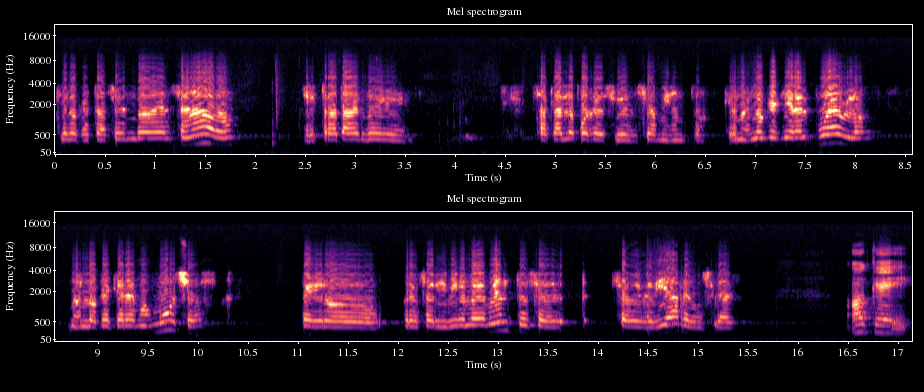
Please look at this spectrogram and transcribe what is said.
que lo que está haciendo el Senado es tratar de sacarlo por residenciamiento, que no es lo que quiere el pueblo, no es lo que queremos muchos, pero preferiblemente se, se debería renunciar. Ok, y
